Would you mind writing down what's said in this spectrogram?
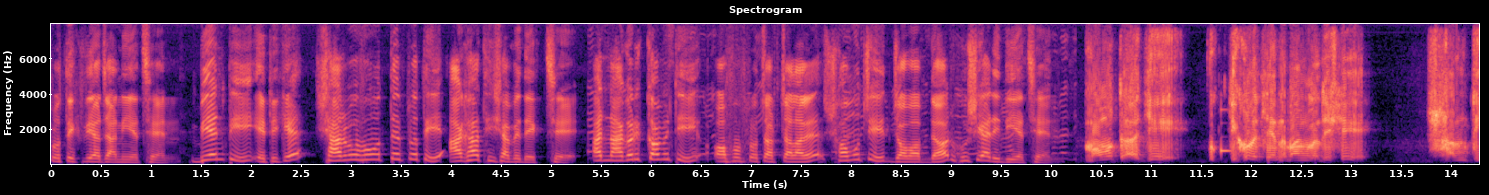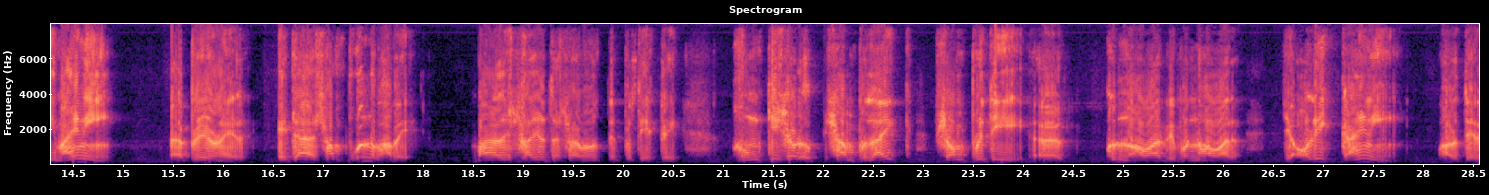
প্রতিক্রিয়া জানিয়েছেন। বিএনপি এটিকে সার্বভৌমত্বের প্রতি আঘাত হিসাবে দেখছে আর নাগরিক কমিটি অপপ্রচার চালালে সমুচিত জবাব দেওয়ার হুঁশিয়ারি দিয়েছেন। মমতা যে উক্তি করেছেন বাংলাদেশে শান্তি বাহিনী প্রেরণের এটা সম্পূর্ণভাবে বাংলাদেশ স্বাধীনতা সার্বভৌমত্বের প্রতি একটি হুমকি স্বরূপ, সাম্প্রদায়িক সম্প্রীতি ক্ষুণ্ণ হওয়ার, বিপন্ন হওয়ার যে অলিক কাহিনী ভারতের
